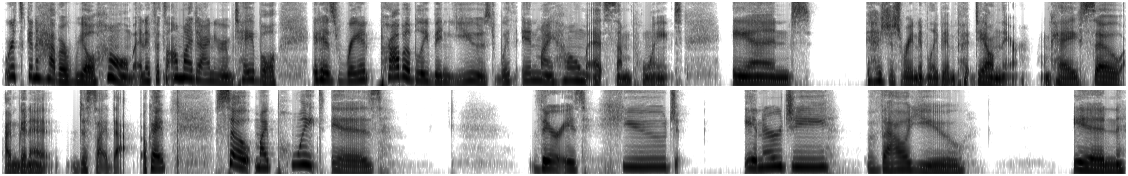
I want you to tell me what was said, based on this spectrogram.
or it's going to have a real home. And if it's on my dining room table, it has ran- probably been used within my home at some point and has just randomly been put down there. Okay. So I'm going to decide that. Okay. So my point is there is huge energy value in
